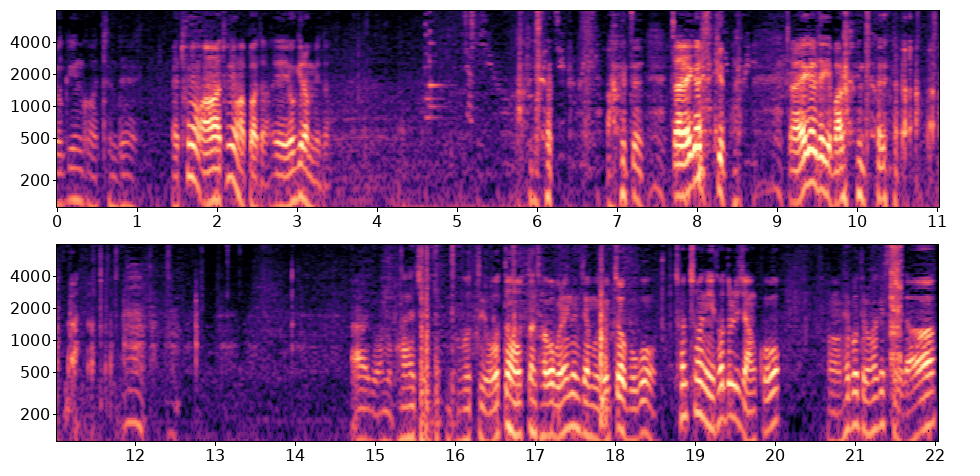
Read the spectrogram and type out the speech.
여기인 것 같은데. 예, 통영 아 통영 앞바다. 예 여기랍니다. 아무튼 잘 해결되길 바, 잘 해결되길 바랍니다. 아 이거 한번 봐야죠. 뭐 어떻게 어떤 어떤 작업을 했는지 한번 여쭤보고 천천히 서둘리지 않고 어, 해보도록 하겠습니다.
